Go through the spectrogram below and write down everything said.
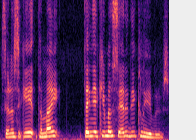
ser não sei o quê. Também tem aqui uma série de equilíbrios.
